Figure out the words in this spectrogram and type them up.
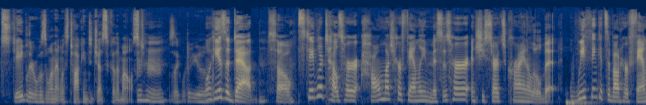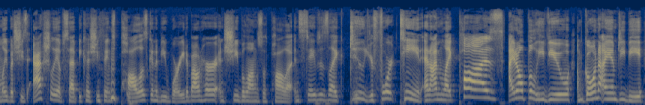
Stabler was the one that was talking to Jessica the most. Mm-hmm. I was like, what are you? Well, he is a dad. So Stabler tells her how much her family misses her, and she starts crying a little bit. We think it's about her family, but she's actually upset because she thinks Paula's going to be worried about her and she belongs with Paula. And Stabes is like, dude, you're 14. And I'm like, pause. I don't believe you. I'm going to IMDb.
